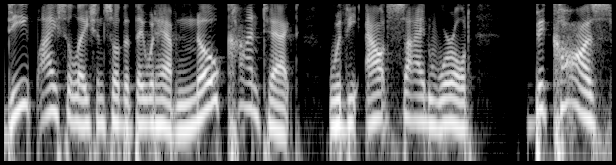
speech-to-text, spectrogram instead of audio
deep isolation so that they would have no contact with the outside world because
